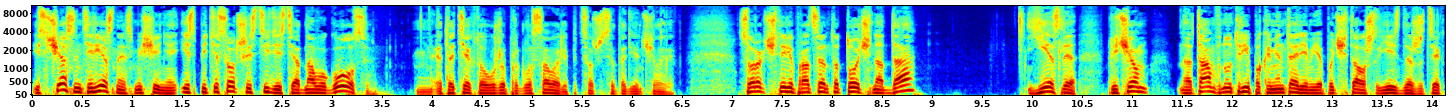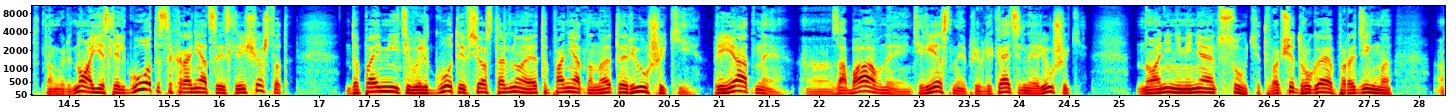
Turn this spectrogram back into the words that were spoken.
И сейчас интересное смещение. Из 561 голоса, это те, кто уже проголосовали, 561 человек, 44% точно да, если, причем э, там внутри по комментариям я почитал, что есть даже те, кто там говорит, ну, а если льготы сохранятся, если еще что-то. Да поймите вы, льготы и все остальное, это понятно, но это рюшики. Приятные, э, забавные, интересные, привлекательные рюшики. Но они не меняют суть. Это вообще другая парадигма э,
